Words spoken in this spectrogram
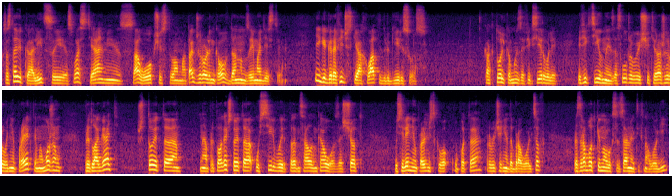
в составе коалиции, с властями, с сообществом, а также роль НКО в данном взаимодействии и географический охват и другие ресурсы. Как только мы зафиксировали эффективные, заслуживающие тиражирования проекты, мы можем предлагать, что это, а, предполагать, что это усиливает потенциал НКО за счет усиления управленческого опыта, привлечения добровольцев, разработки новых социальных технологий,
